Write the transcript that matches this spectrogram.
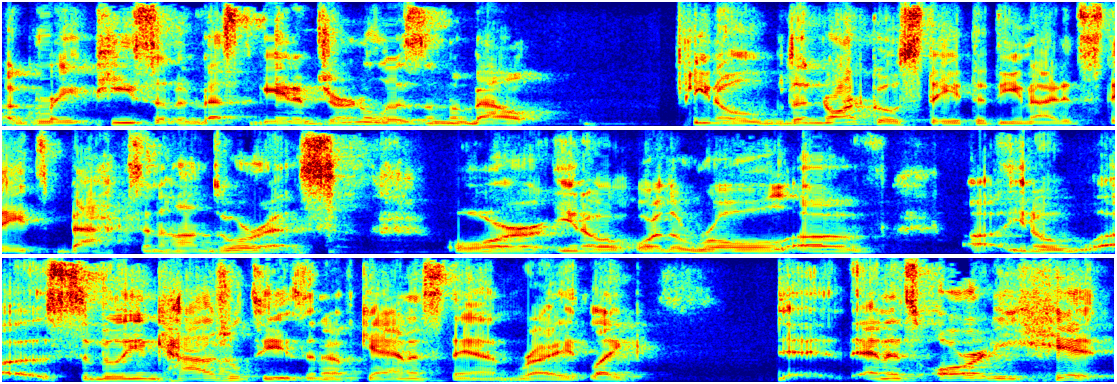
a great piece of investigative journalism about you know the narco state that the United States backs in Honduras, or you know, or the role of uh, you know uh, civilian casualties in Afghanistan, right? Like, and it's already hit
